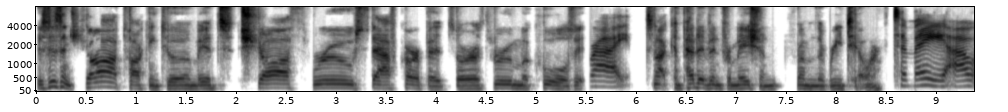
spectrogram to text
This isn't Shaw talking to him. It's Shaw through Staff Carpets or through McCool's. It- Right. it's not competitive information from the retailer. To me, I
